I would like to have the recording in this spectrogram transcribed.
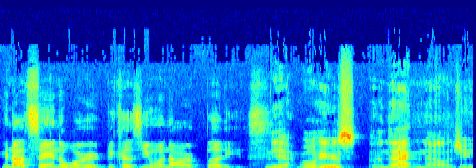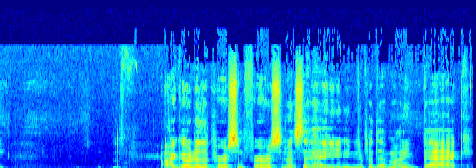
you're not saying a word because you and I are buddies. Yeah. Well, here's in that analogy. I go to the person first and I say, "Hey, you need to put that money back.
